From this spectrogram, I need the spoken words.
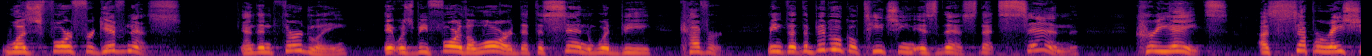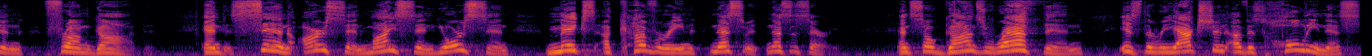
was for forgiveness. And then thirdly, it was before the Lord that the sin would be covered. I mean, the, the biblical teaching is this that sin creates a separation from God. And sin, our sin, my sin, your sin, makes a covering necessary. And so God's wrath then is the reaction of his holiness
